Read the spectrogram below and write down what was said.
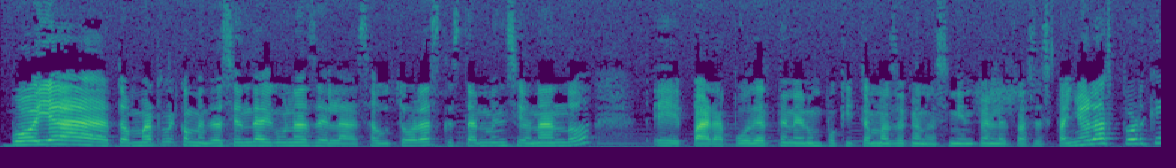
voy a tomar recomendación de algunas de las autoras que están mencionando eh, para poder tener un poquito más de conocimiento en letras españolas, porque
